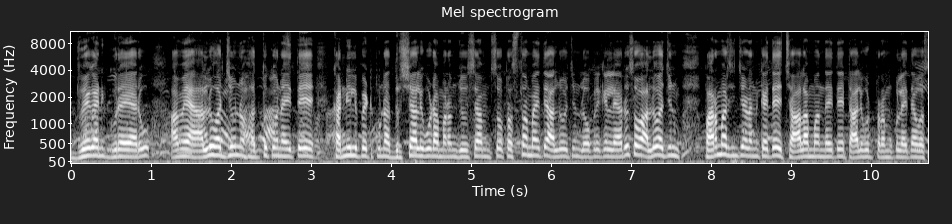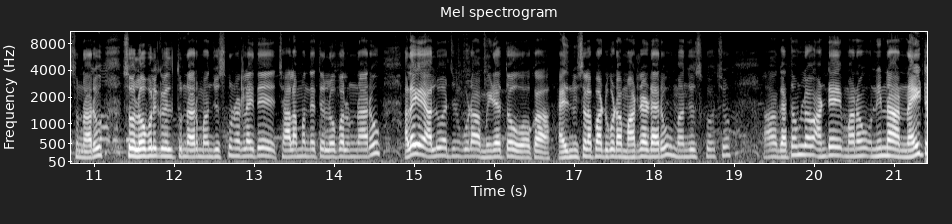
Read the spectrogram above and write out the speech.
ఉద్వేగానికి గురయ్యారు. ఆమె అల్లు అర్జున్ హత్తుకొని అయితే కన్నీళ్ళు పెట్టుకున్న దృశ్యాలు కూడా మనం చూసాం. సో ప్రస్తుతం అయితే అల్లు అర్జున్ లోపలికి వెళ్ళారు. సో అల్లు అర్జున్ పరామర్శించడానికి అయితే చాలామంది అయితే టాలీవుడ్ ప్రముఖులు అయితే వస్తున్నారు. సో లోపలికి వెళ్తున్నారు. మనం చూసుకున్నట్లయితే చాలామంది అయితే లోపల ఉన్నారు. అలాగే అల్లు అర్జున్ కూడా మీడియాతో ఒక ఐదు నిమిషాల పాటు కూడా మాట్లాడారు. మనం చూసుకోవచ్చు. గతంలో అంటే మనం నిన్న నైట్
